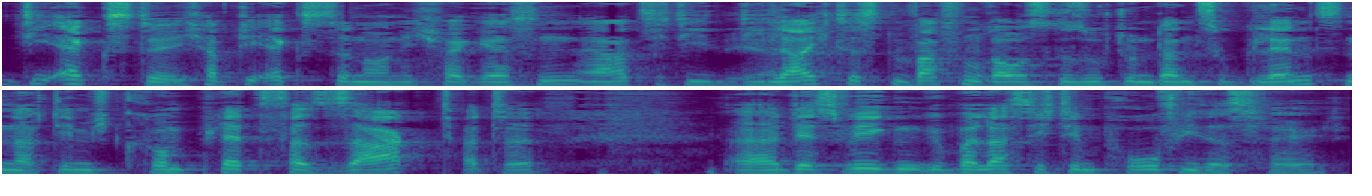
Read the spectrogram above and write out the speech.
die Äxte, ich habe die Äxte noch nicht vergessen. Er hat sich die, ja. die leichtesten Waffen rausgesucht, um dann zu glänzen, nachdem ich komplett versagt hatte. äh, deswegen überlasse ich dem Profi das Feld.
